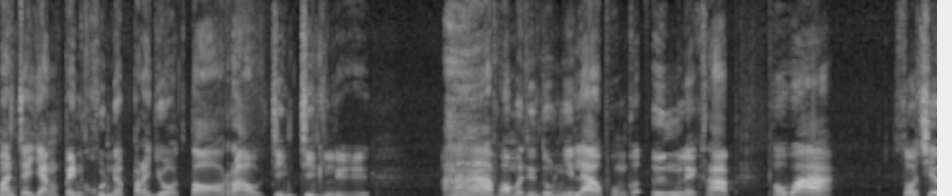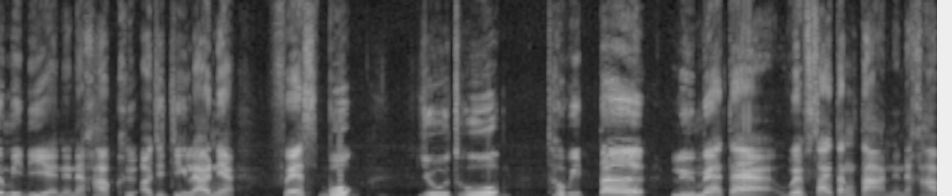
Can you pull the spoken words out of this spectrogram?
มันจะยังเป็นคุณประโยชน์ต่อเราจริง ๆ หรืออ่าพอมาถึงตรงนี้แล้วผมก็อึ้งเลยครับ เพราะว่าโซเชียลมีเดียเนี่ยนะครับ คือเอาจริง ๆ แล้วเนี่ย Facebook YouTube Twitter หรือแม้แต่เว็บไซต์ต่างๆเนี่ยนะครับ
